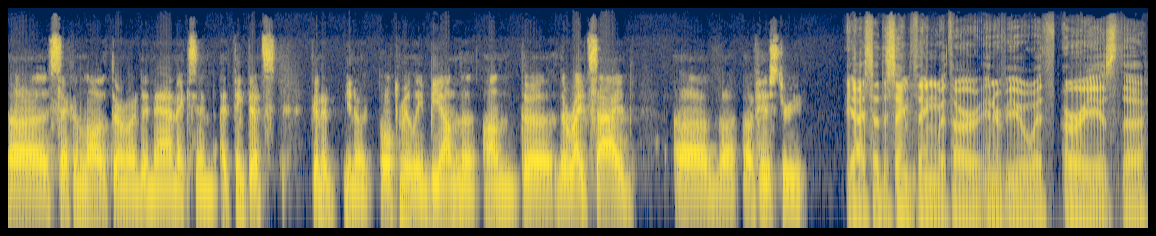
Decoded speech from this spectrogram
uh, second law of thermodynamics, and I think that's going to you know ultimately be on the on the the right side of uh, of history. Yeah, I said the same thing with our interview with Uri. Is the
